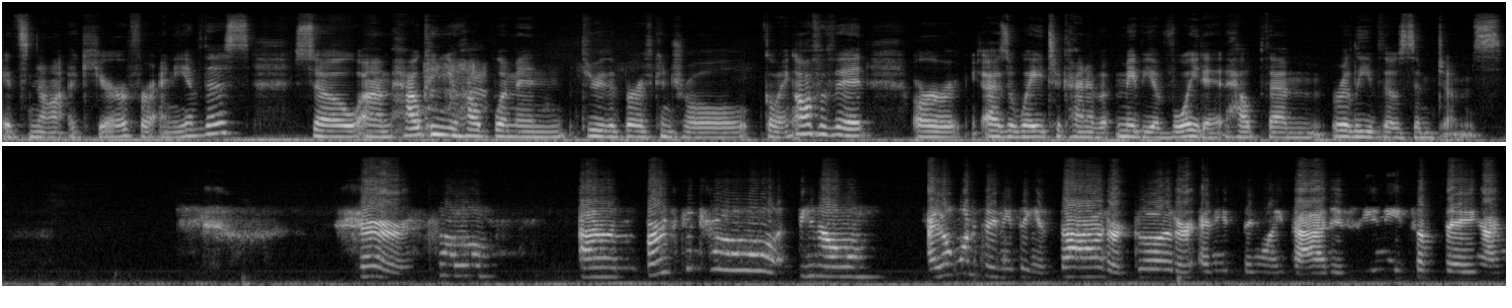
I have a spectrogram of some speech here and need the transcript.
It's not a cure for any of this. So um, how can you help women through the birth control going off of it or as a way to kind of maybe avoid it help them relieve those symptoms? Sure. So um, birth control you know I don't want to say anything is bad or good or anything like that. If you need something, I'm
